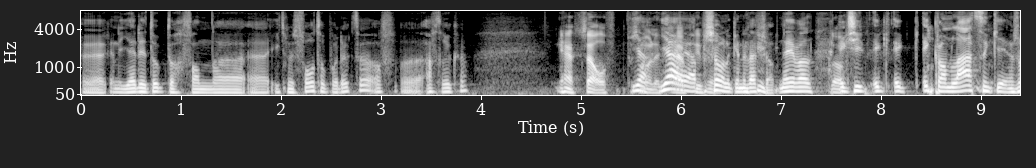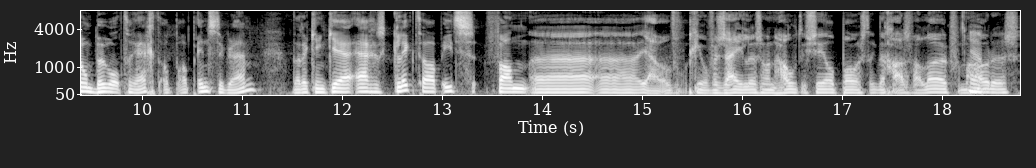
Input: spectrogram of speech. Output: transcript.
herinneren, jij deed ook toch van eh, iets met fotoproducten of afdrukken? Ja, zelf, Ja, persoonlijk. ja, ja, privé. persoonlijk in de webshop. Nee, want ik, zie, ik, ik, ik kwam laatst een keer in zo'n bubbel terecht op, op Instagram. Dat ik een keer ergens klikte op iets van, eh, eh, ja, over, ging over zeilen, zo'n how to sail poster. Ik dacht, ah, dat is wel leuk voor mijn Ja. ouders.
